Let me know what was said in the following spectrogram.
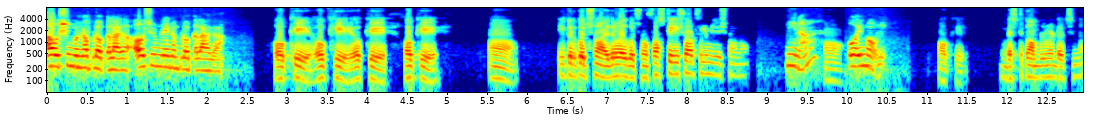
అవసరం ఉన్నప్పుడు ఒకలాగా అవసరం లేనప్పుడు ఒకలాగా. Okay okay okay okay. ఆ, ఇక్కడికి వచ్చినావు హైదరాబాద్కి వచ్చినావు ఫస్ట్ ఏ షార్ట్ ఫిల్మ్ చేసినావు? నేనా? ఓయ్ మౌని. ఓకే. బెస్ట్ కాంప్లిమెంట్ వచ్చిందా?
